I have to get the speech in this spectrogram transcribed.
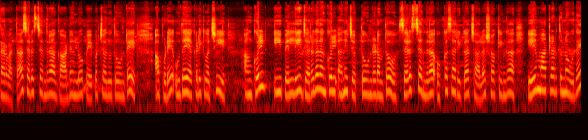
తర్వాత శరశ్చంద్ర గార్డెన్లో పేపర్ చదువుతూ ఉంటే అప్పుడే ఉదయ్ ఎక్కడికి వచ్చి అంకుల్ ఈ పెళ్ళి జరగదు అంకుల్ అని చెప్తూ ఉండడంతో శరశ్చంద్ర ఒక్కసారిగా చాలా షాకింగ్గా ఏం మాట్లాడుతున్నావు ఉదయ్?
